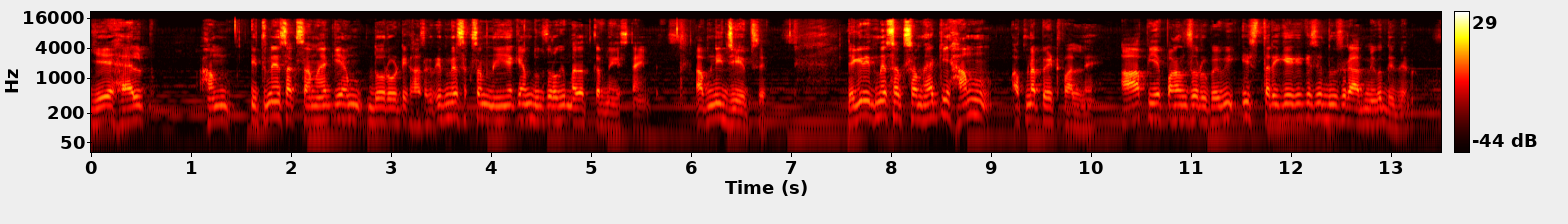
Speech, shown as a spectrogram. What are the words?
ये हेल्प हम इतने सक्षम हैं कि हम दो रोटी खा सकते इतने सक्षम नहीं है कि हम दूसरों की मदद कर लें इस टाइम पे, अपनी जेब से। लेकिन इतने सक्षम है कि हम अपना पेट पाल लें। आप ये पाँच सौ रुपये भी इस तरीके के किसी दूसरे आदमी को दे देना।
